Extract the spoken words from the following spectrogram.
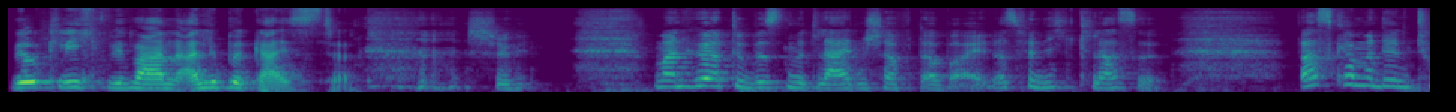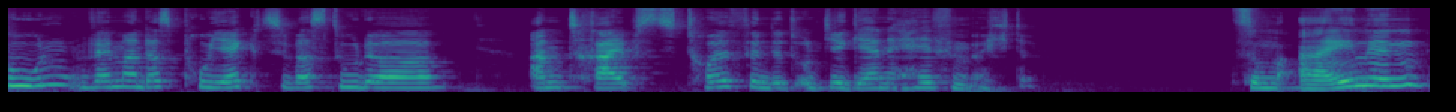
wirklich, wir waren alle begeistert. Schön. Man hört, du bist mit Leidenschaft dabei. Das finde ich klasse. Was kann man denn tun, wenn man das Projekt, was du da antreibst, toll findet und dir gerne helfen möchte? Zum einen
